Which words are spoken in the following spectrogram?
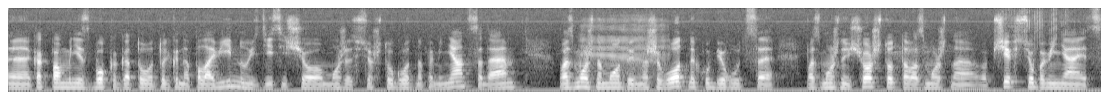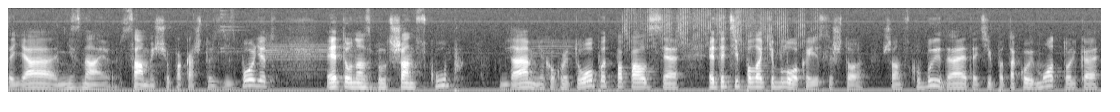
Э, как по мне, сбока готова только наполовину. Здесь еще может все что угодно поменяться, да. Возможно, моды на животных уберутся. Возможно, еще что-то. Возможно, вообще все поменяется. Я не знаю. Сам еще пока что здесь будет. Это у нас был Chance Cube. Да, мне какой-то опыт попался. Это типа lucky блока, если что. Chance кубы, да, это типа такой мод, только,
